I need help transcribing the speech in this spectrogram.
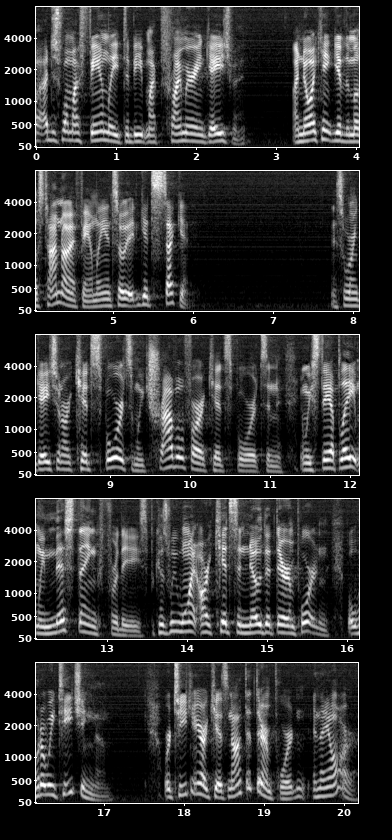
I just want my family to be my primary engagement. I know I can't give the most time to my family, and so it gets second. And so we're engaged in our kids' sports and we travel for our kids' sports and, and we stay up late and we miss things for these because we want our kids to know that they're important. But what are we teaching them? We're teaching our kids not that they're important, and they are.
